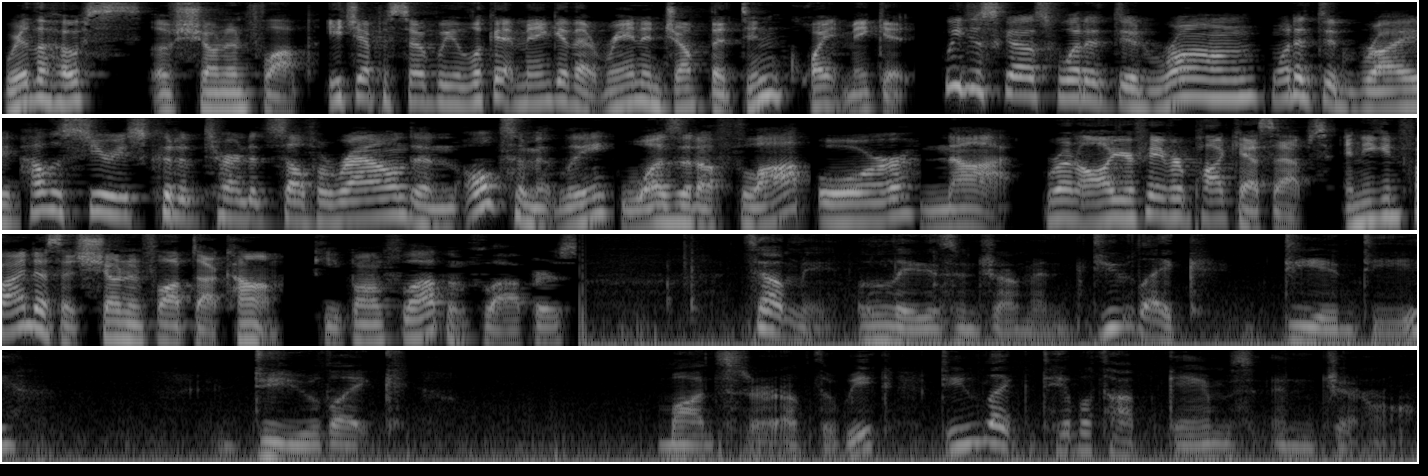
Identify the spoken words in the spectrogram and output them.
We're the hosts of Shonen Flop. Each episode, we look at manga that ran in Jump that didn't quite make it. We discuss what it did wrong, what it did right, how the series could have turned itself around, and ultimately, was it a flop or not? We're all your favorite podcast apps, and you can find us at shonenflop.com. Keep on flopping, floppers. Tell me, ladies and gentlemen, do you like D and D? Do you like Monster of the Week? Do you like tabletop games in general?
